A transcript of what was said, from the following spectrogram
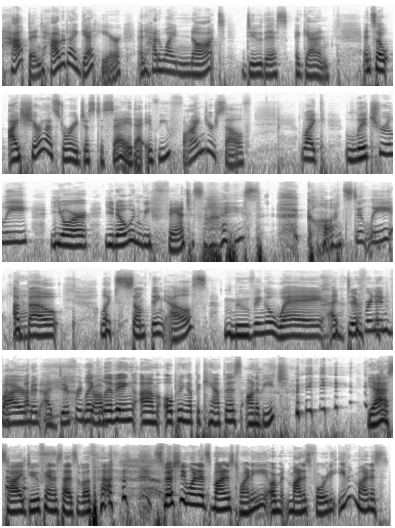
happened? How did I get here? And how do I not do this again? And so I share that story just to say that if you find yourself like literally your you know when we fantasize constantly about like something else moving away a different environment a different Like job living, um, opening up a campus on a beach. yes, I do fantasize about that, especially when it's minus 20 or minus 40, even minus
